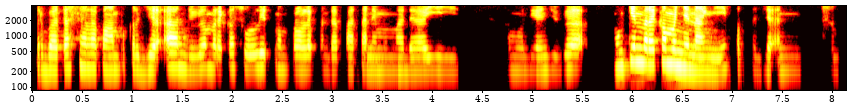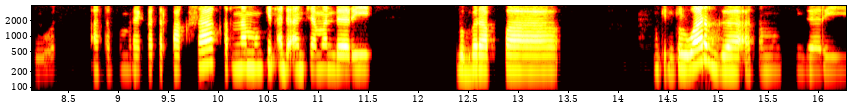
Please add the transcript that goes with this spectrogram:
Terbatasnya lapangan pekerjaan juga mereka sulit memperoleh pendapatan yang memadai. Kemudian juga mungkin mereka menyenangi pekerjaan tersebut ataupun mereka terpaksa karena mungkin ada ancaman dari beberapa mungkin keluarga atau mungkin dari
